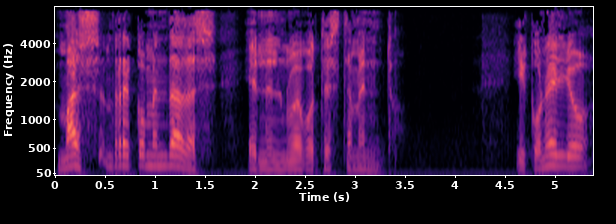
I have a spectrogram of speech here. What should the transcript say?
más recomendadas en el Nuevo Testamento. Y con ello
